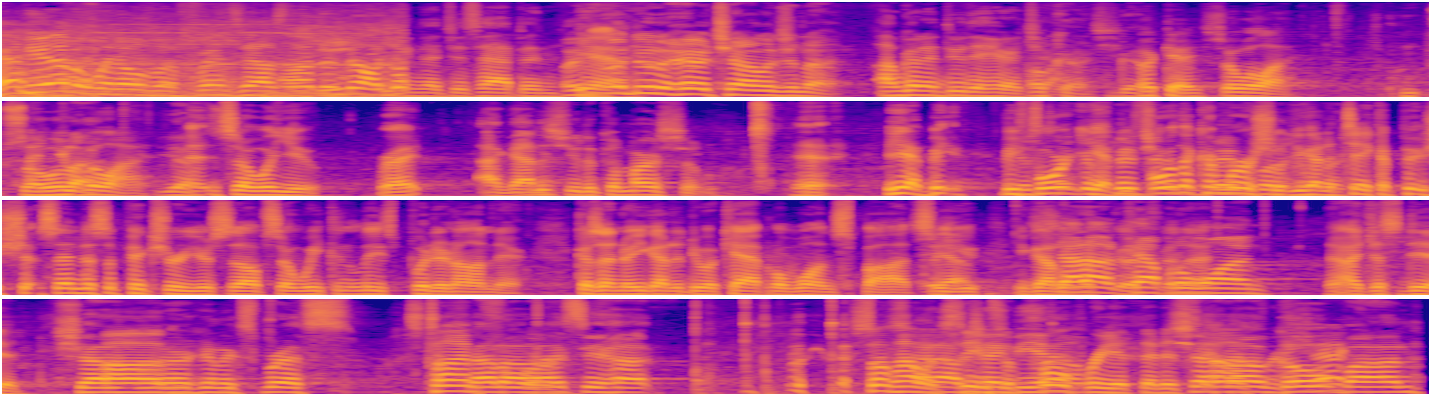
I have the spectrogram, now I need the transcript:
Have you ever went over a friend's house Oh, to no, no. That just happened. Are you Yeah. gonna do the hair challenge or not? I'm gonna do the hair Okay, challenge. good. Okay, so will I. So And you will will I. I. Yes. And so will you, right? I got to shoot a commercial. Yeah. Yeah, be, before yeah before the the commercial, you got to take a pic- send us a picture of yourself so we can at least put it on there because I know you got to do a Capital One spot, so Yeah. you you got to Shout look out good for Capital. One. I just did. Shout Um, out American Express. It's time for Shout out for Icy Hot. somehow Shout it seems JBL. appropriate that it's Shout time out for Gold Shack- Bond.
